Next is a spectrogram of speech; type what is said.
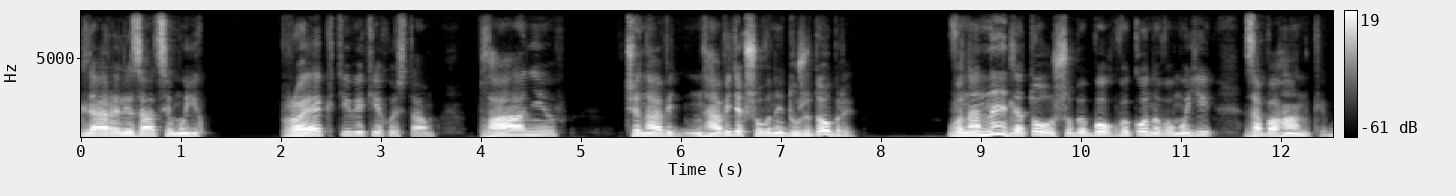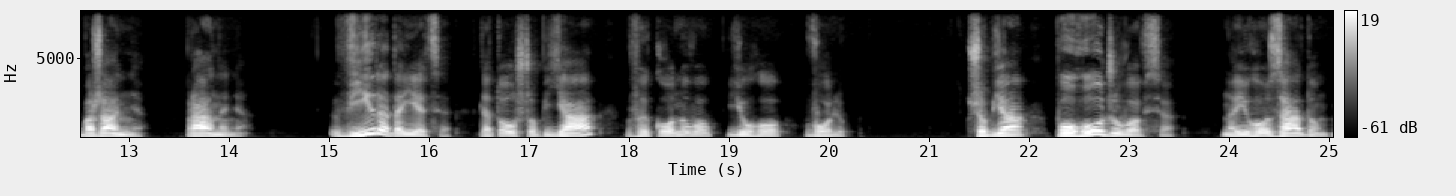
для реалізації моїх проєктів, якихось там, планів, чи навіть, навіть якщо вони дуже добрі. Вона не для того, щоб Бог виконував мої забаганки, бажання, прагнення. Віра дається для того, щоб я виконував Його волю, щоб я погоджувався на Його задум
